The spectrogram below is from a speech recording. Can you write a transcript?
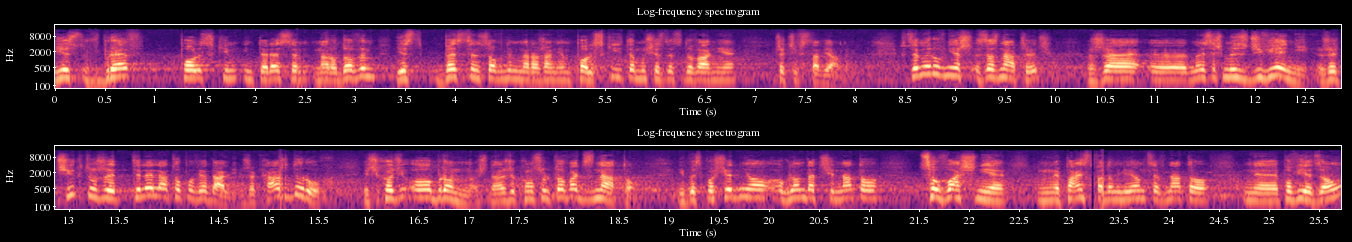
jest wbrew polskim interesem narodowym, jest bezsensownym narażaniem Polski i temu się zdecydowanie przeciwstawiamy. Chcemy również zaznaczyć, że e, no, jesteśmy zdziwieni, że ci, którzy tyle lat opowiadali, że każdy ruch, jeśli chodzi o obronność, należy konsultować z NATO i bezpośrednio oglądać się na to, co właśnie mm, państwa dominujące w NATO e, powiedzą,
